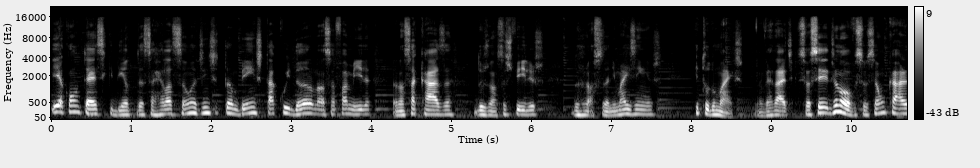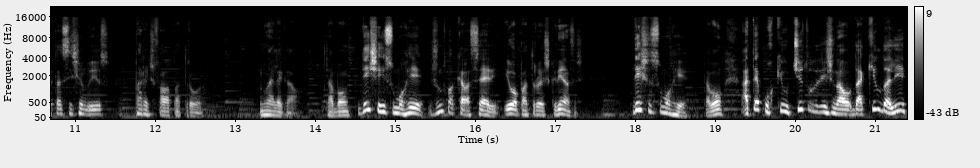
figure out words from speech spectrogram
e acontece que dentro dessa relação a gente também está cuidando da nossa família, da nossa casa, dos nossos filhos, dos nossos animaizinhos e tudo mais, na é verdade. Se você, de novo, se você é um cara e está assistindo isso, para de falar patroa. Não é legal, tá bom? Deixa isso morrer junto com aquela série Eu, a Patroa as Crianças. Deixa isso morrer, tá bom? Até porque o título original daquilo dali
